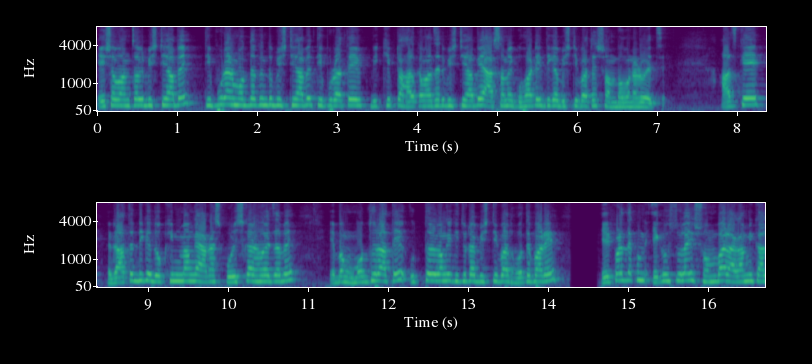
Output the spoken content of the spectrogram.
এইসব অঞ্চলে বৃষ্টি হবে। ত্রিপুরার মধ্যে কিন্তু বৃষ্টি হবে। ত্রিপুরাতে বিক্ষিপ্ত হালকা মাঝারি বৃষ্টি হবে। আসামে গুয়াহাটির দিকে বৃষ্টিপাতের সম্ভাবনা রয়েছে। আজকে রাতের দিকে দক্ষিণবঙ্গে আকাশ পরিষ্কার হয়ে যাবে এবং মধ্যরাতে উত্তরবঙ্গে কিছুটা বৃষ্টিপাত হতে পারে। এরপরে দেখুন, একুশ জুলাই সোমবার আগামীকাল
